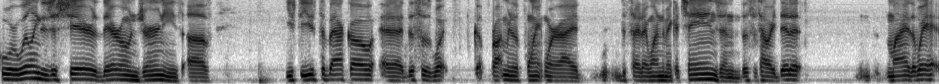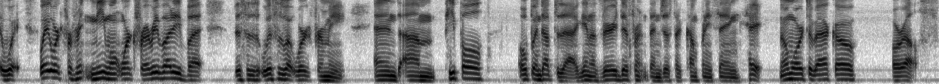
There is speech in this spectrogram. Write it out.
who were willing to just share their own journeys of used to use tobacco. Uh, this is what brought me to the point where I decided I wanted to make a change, and this is how I did it. My the way the way it worked for me won't work for everybody, but this is this is what worked for me. And um, people opened up to that. Again, it's very different than just a company saying, "Hey, no more tobacco, or else."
